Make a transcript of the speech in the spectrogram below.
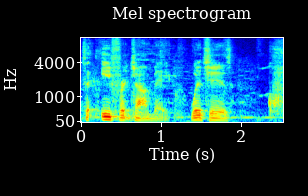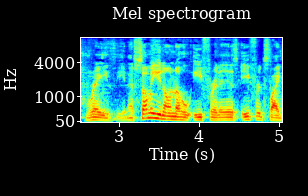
to Ifrit Jambe, which is crazy. And if some of you don't know who Ifrit is, Ifrit's like,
